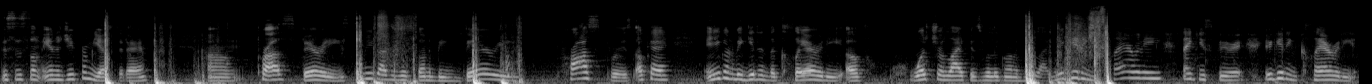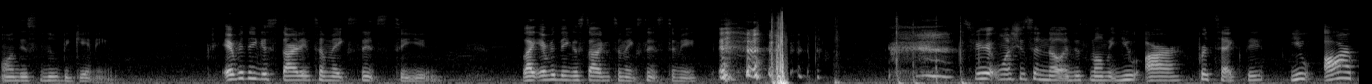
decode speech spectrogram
this is some energy from yesterday um, prosperity. Some of you guys are just going to be very prosperous, okay? And you're going to be getting the clarity of what your life is really going to be like. You're getting clarity. Thank you, Spirit. You're getting clarity on this new beginning. Everything is starting to make sense to you. Like everything is starting to make sense to me. Spirit wants you to know in this moment you are protected. You are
